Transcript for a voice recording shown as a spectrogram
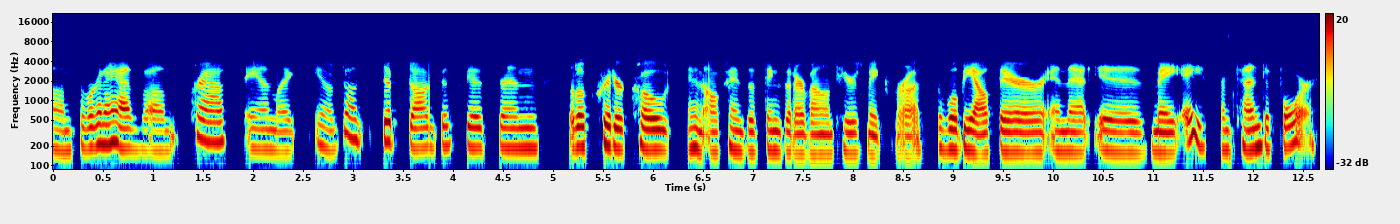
Um, so we're going to have um, crafts and like, you know, dog, dipped dog biscuits and little critter coat and all kinds of things that our volunteers make for us. So we'll be out there, and that is May 8th from 10 to 4.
